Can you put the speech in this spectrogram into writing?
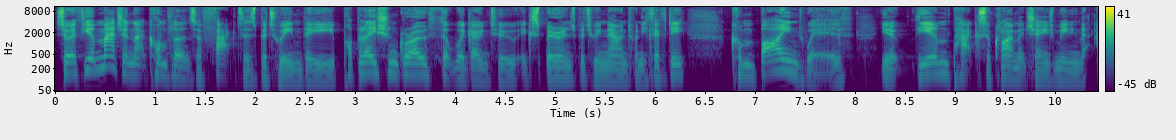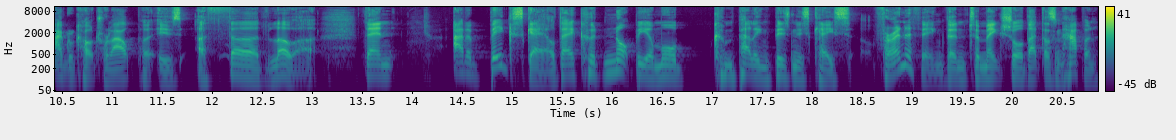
So, if you imagine that confluence of factors between the population growth that we're going to experience between now and 2050, combined with you know, the impacts of climate change, meaning that agricultural output is a third lower, then at a big scale, there could not be a more compelling business case for anything than to make sure that doesn't happen.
